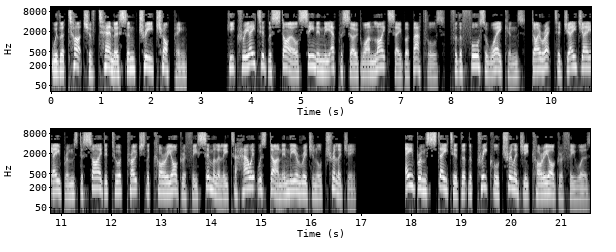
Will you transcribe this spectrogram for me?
with a touch of tennis and tree chopping. He created the style seen in the Episode 1 lightsaber battles. For The Force Awakens, director J.J. Abrams decided to approach the choreography similarly to how it was done in the original trilogy. Abrams stated that the prequel trilogy choreography was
